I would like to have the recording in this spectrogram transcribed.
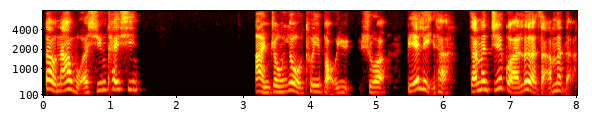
倒拿我寻开心。暗中又推宝玉说：“别理他，咱们只管乐咱们的。”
